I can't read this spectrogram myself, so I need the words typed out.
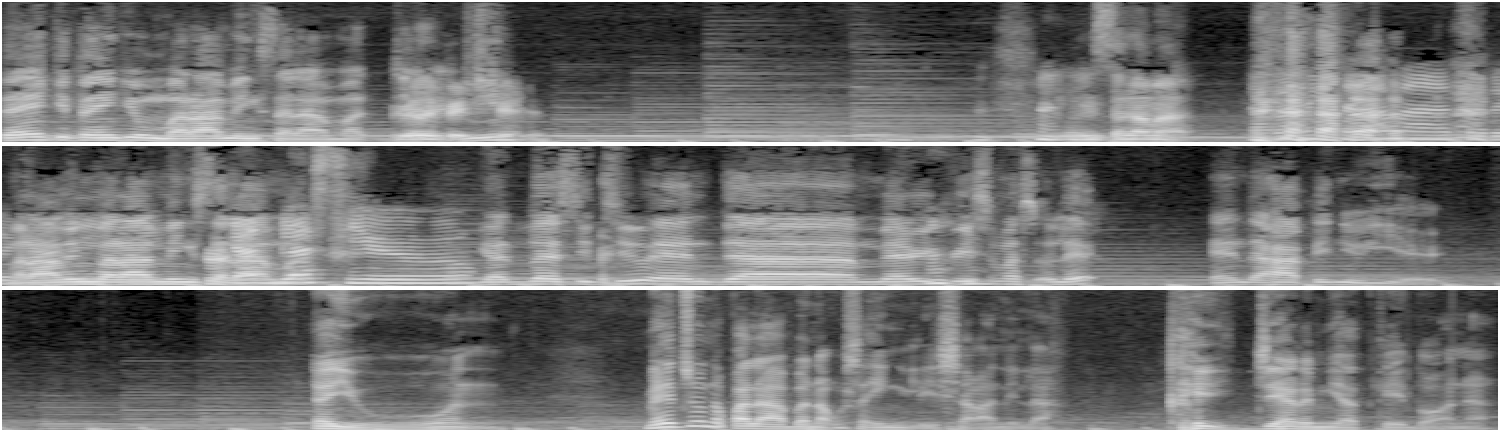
Thank you, thank you. Maraming salamat, really Jeremy. appreciate it. Maraming salamat. Maraming salamat. Brother Maraming maraming salamat. God bless you. God bless you too and uh, Merry Christmas uli and a Happy New Year. Ayun. Medyo napalaban ako sa English sa kanila. Kay Jeremy at kay Donna.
